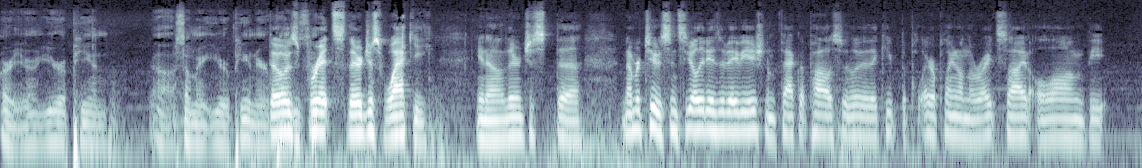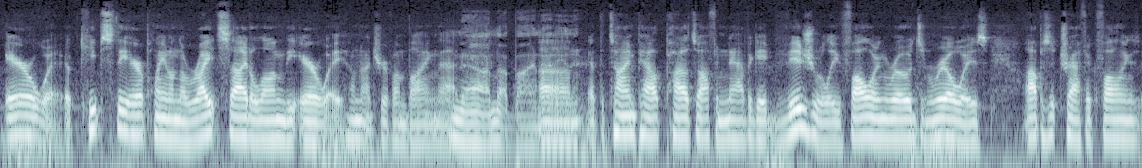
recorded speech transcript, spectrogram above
or your European? Uh, some European airplanes. those Brits, they're just wacky. You know, they're just uh, number two. Since the early days of aviation, the fact that pilots they keep the airplane on the right side along the airway it keeps the airplane on the right side along the airway. I'm not sure if I'm buying that. No, I'm not buying that. Um, at the time, pil- pilots often navigate visually, following roads and railways, opposite traffic following.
